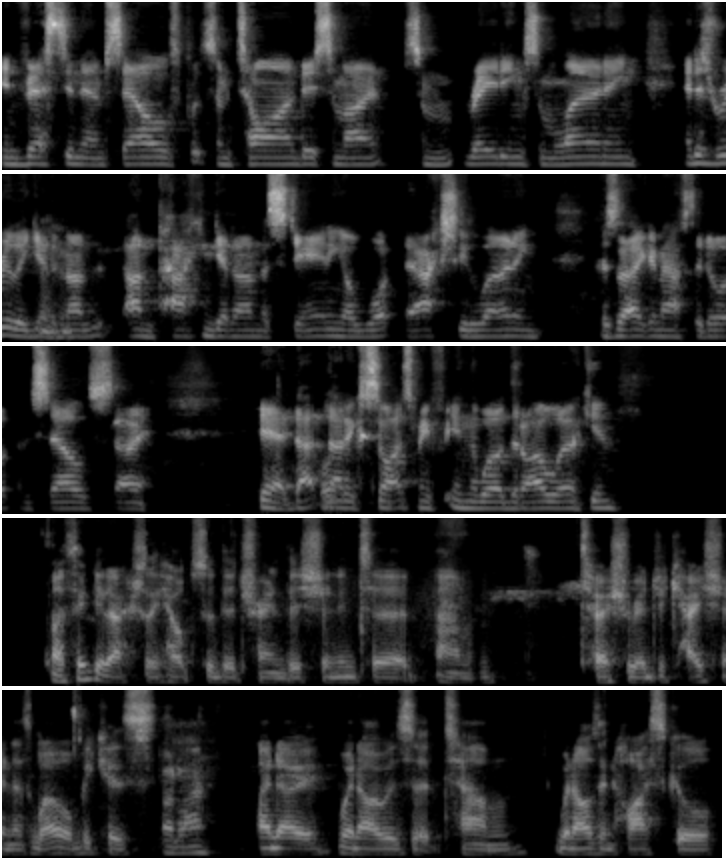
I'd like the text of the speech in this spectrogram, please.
invest in themselves, put some time, do some own, some reading, some learning, and just really get mm-hmm. an un, unpack and get an understanding of what they're actually learning because they're going to have to do it themselves. So, yeah, that well, that excites me in the world that I work in. I think it actually helps with the transition into um, tertiary education as well because I know when I was at um, when I was in high school,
